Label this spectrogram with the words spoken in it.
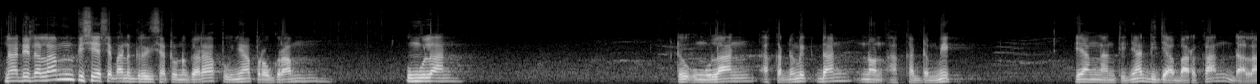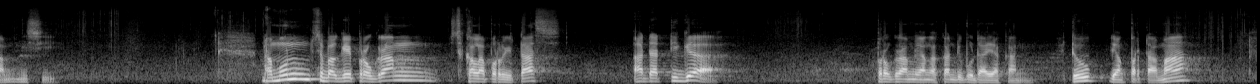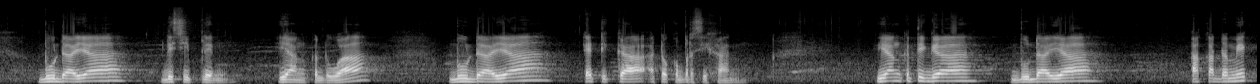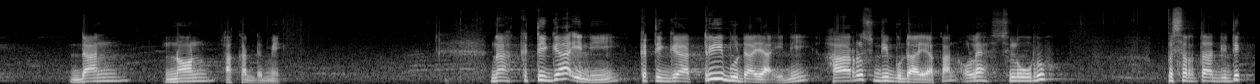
Nah, di dalam visi SMA Negeri Satu Negara punya program unggulan. Itu unggulan akademik dan non-akademik yang nantinya dijabarkan dalam misi. Namun sebagai program skala prioritas ada tiga program yang akan dibudayakan. Itu yang pertama, budaya disiplin. Yang kedua, budaya etika atau kebersihan. Yang ketiga, budaya akademik dan non-akademik. Nah, ketiga ini, ketiga tri budaya ini harus dibudayakan oleh seluruh peserta didik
